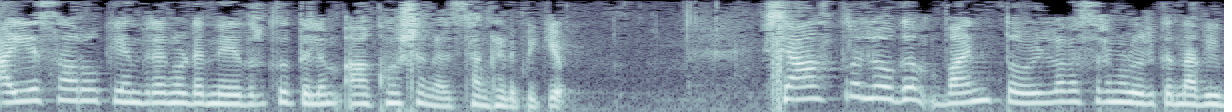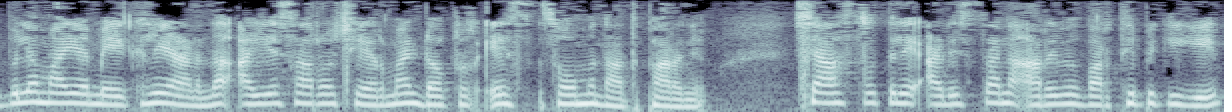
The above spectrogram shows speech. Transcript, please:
ഐഎസ്ആർഒ കേന്ദ്രങ്ങളുടെ നേതൃത്വത്തിലും ആഘോഷങ്ങൾ സംഘടിപ്പിക്കും. ശാസ്ത്രലോകം വൻ തൊഴിലവസരങ്ങൾ ഒരുക്കുന്ന വിപുലമായ മേഖലയാണെന്ന് ISRO chairman doctor S Somanath പറഞ്ഞു. ശാസ്ത്രത്തിലെ അടിസ്ഥാന അറിവ് വർദ്ധിപ്പിക്കുകയും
